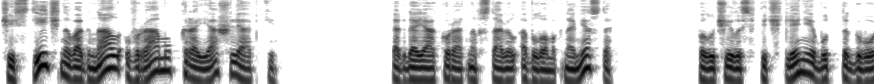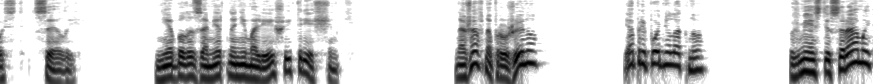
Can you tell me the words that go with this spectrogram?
частично вогнал в раму края шляпки. Когда я аккуратно вставил обломок на место, получилось впечатление, будто гвоздь целый не было заметно ни малейшей трещинки. Нажав на пружину, я приподнял окно. Вместе с рамой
